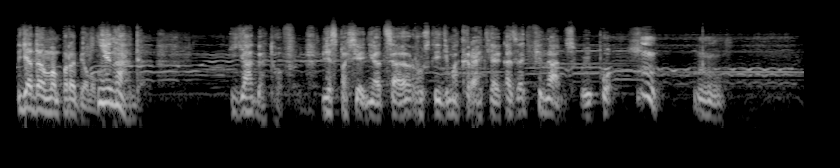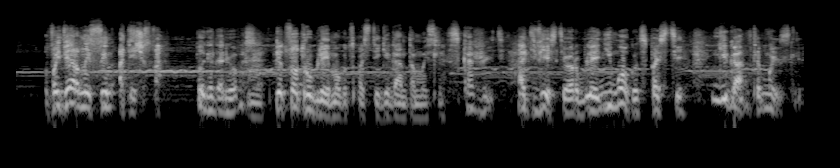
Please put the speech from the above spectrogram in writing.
Я дам вам парабеллум. Не надо. Я готов для спасения отца русской демократии оказать финансовую помощь. Вы верный сын Отечества. Благодарю вас. 500 рублей могут спасти гиганта мысли. Скажите, а 200 рублей не могут спасти гиганта мысли?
